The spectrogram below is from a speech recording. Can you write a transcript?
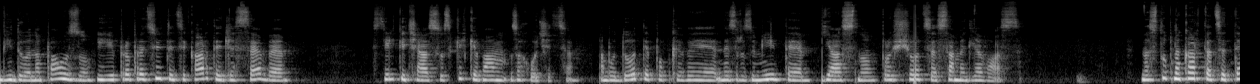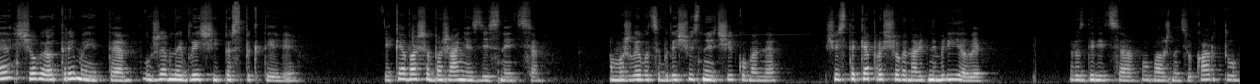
відео на паузу і пропрацюйте ці карти для себе стільки часу, скільки вам захочеться, або доти, поки ви не зрозумієте ясно, про що це саме для вас. Наступна карта це те, що ви отримаєте уже в найближчій перспективі. Яке ваше бажання здійсниться? А можливо, це буде щось неочікуване, щось таке, про що ви навіть не мріяли. Роздивіться уважно цю карту,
